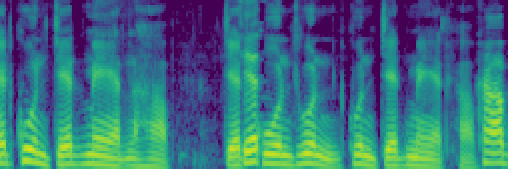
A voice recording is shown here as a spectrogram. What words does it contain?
7คูณ7เมตรนะครับเจ็ด7คูณคูณคูณ7เมตรครับ ครับ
